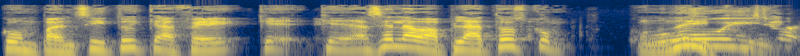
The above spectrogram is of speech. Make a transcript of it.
con pancito y café, que, que hace lavaplatos con, con una Uy, dedicación?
